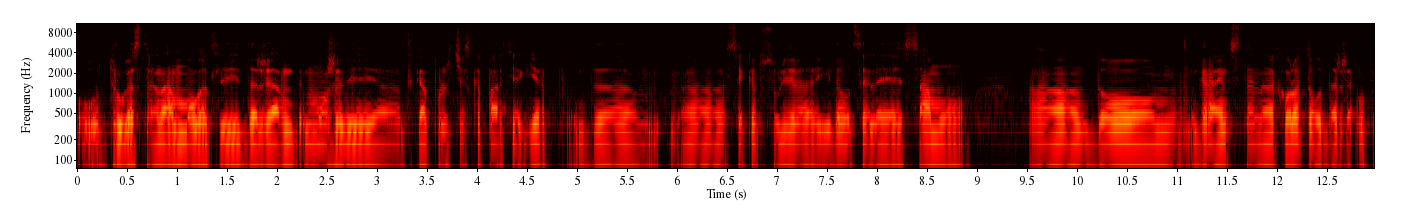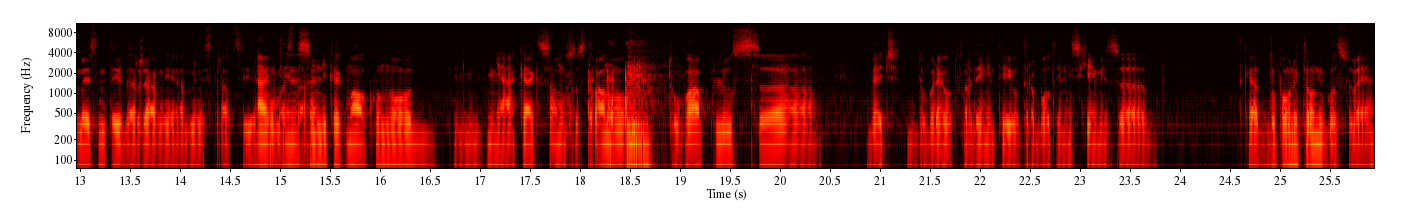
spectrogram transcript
От друга страна, могат ли държавни, може ли а, така политическа партия ГЕРБ да а, се капсулира и да оцелее само а, до границите на хората от, държа... от местните и държавни администрации? А, те не са никак малко, но няма как само с това, но това плюс а, вече добре утвърдените и отработени схеми за така, допълнителни гласове,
